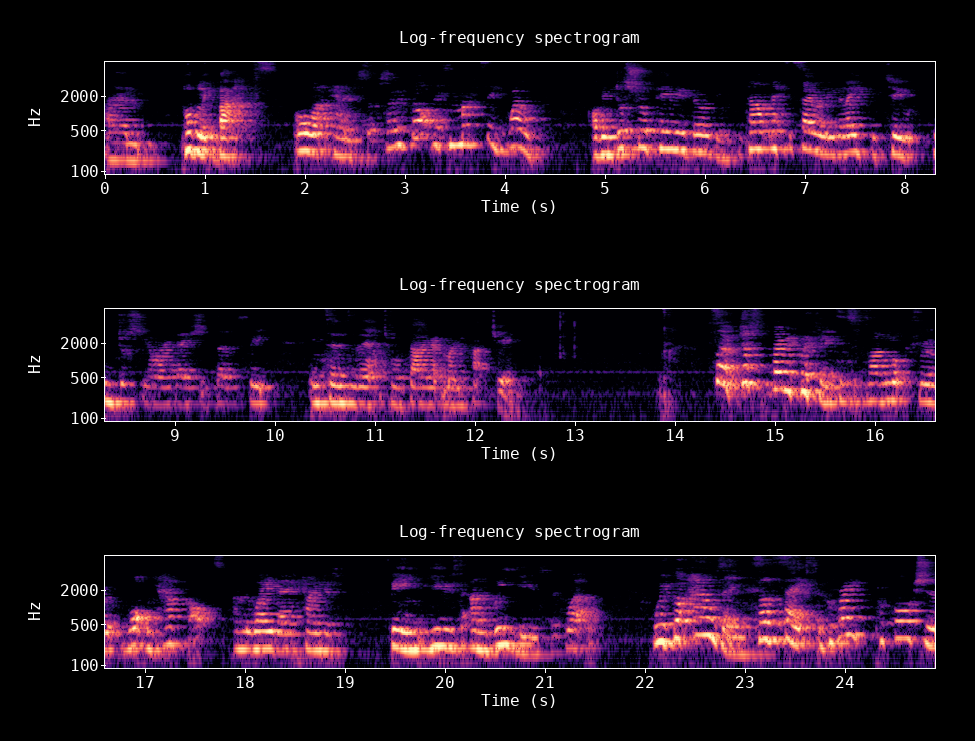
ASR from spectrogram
um, public baths, all that kind of stuff. So we've got this massive wealth of industrial period buildings that aren't necessarily related to industrialisation, so to speak, in terms of the actual direct manufacturing. So just very quickly to sort of have a look through what we have got and the way they're kind of being used and reused as well. We've got housing. So as I say, a great proportion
